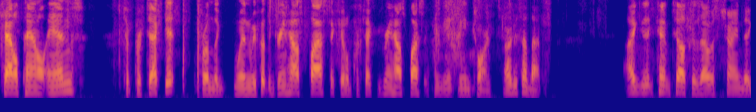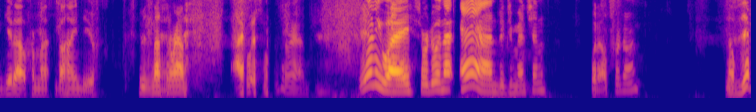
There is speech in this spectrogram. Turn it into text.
cattle panel ends to protect it from the when we put the greenhouse plastic. It'll protect the greenhouse plastic from being, being torn. I already said that. I couldn't tell because I was trying to get out from uh, behind you. He was messing Yeah. around. I was messing around. Anyway, so we're doing that. And did you mention what else we're doing? Nope. Zip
